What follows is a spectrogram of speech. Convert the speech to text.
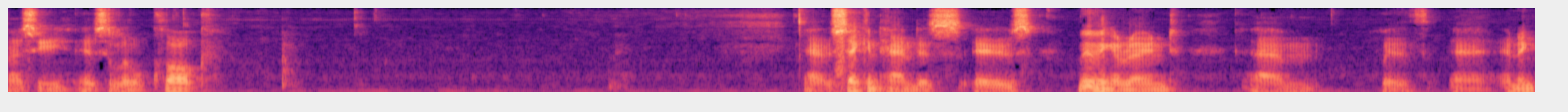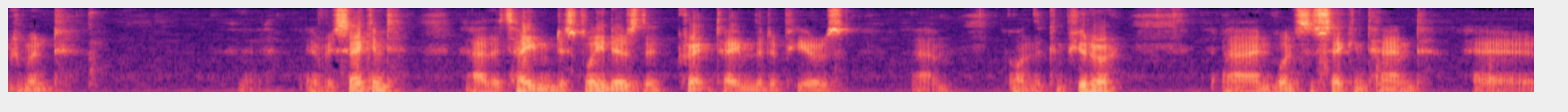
I see it's a little clock. Uh, the second hand is is moving around um, with uh, an increment uh, every second. Uh, the time displayed is the correct time that appears um, on the computer and once the second hand uh,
